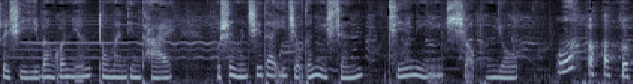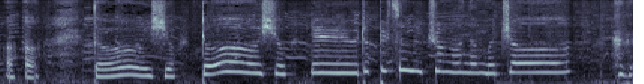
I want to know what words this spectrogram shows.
这里是一万光年动漫电台，我是你们期待已久的女神杰尼小朋友。哇哈哈哈哈哈！大熊，大熊，你的鼻子为什么那么长？呵呵，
